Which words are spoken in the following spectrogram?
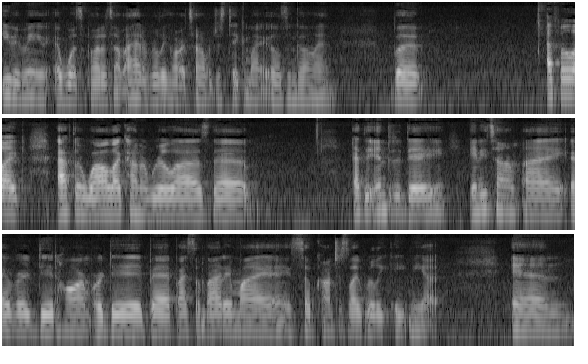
Even me, at once upon a time, I had a really hard time with just taking my L's and going. But I feel like after a while, I kind of realized that at the end of the day, anytime I ever did harm or did bad by somebody, my subconscious like really ate me up. And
